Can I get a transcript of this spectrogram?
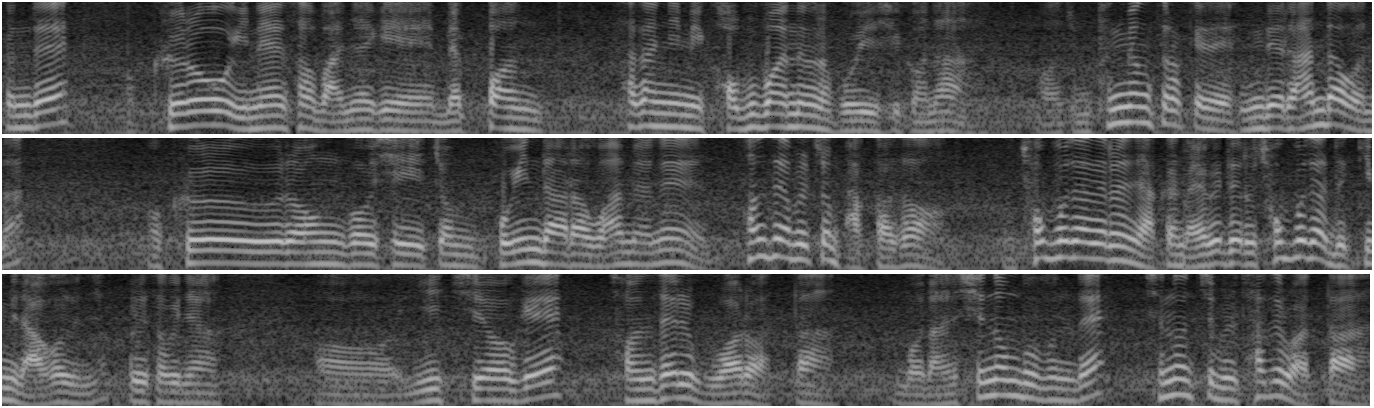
근데 그로 인해서 만약에 몇 번 사장님이 거부 반응을 보이시거나 어, 좀 퉁명스럽게 응대를 한다거나 어, 그런 것이 좀 보인다라고 하면은 컨셉을 좀 바꿔서 초보자들은 약간 말 그대로 초보자 느낌이 나거든요. 그래서 그냥 어, 이 지역에 전세를 구하러 왔다. 뭐 난 신혼부부인데 신혼집을 찾으러 왔다.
